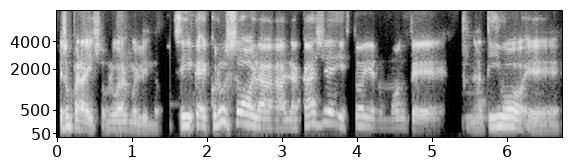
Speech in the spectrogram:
Es un paraíso, un lugar muy lindo. Sí, cruzo la, la calle y estoy en un monte nativo. eh,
